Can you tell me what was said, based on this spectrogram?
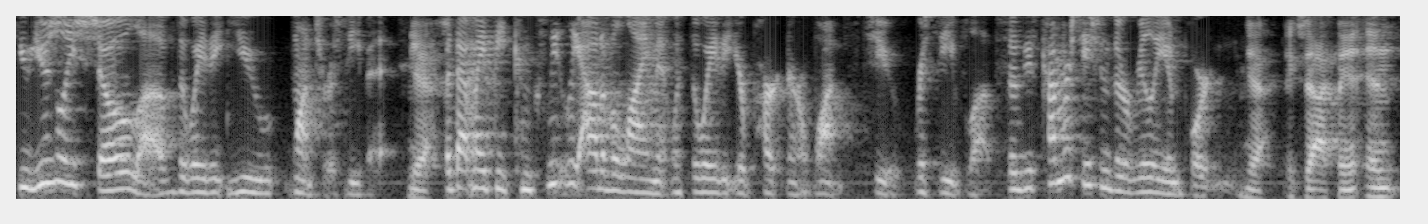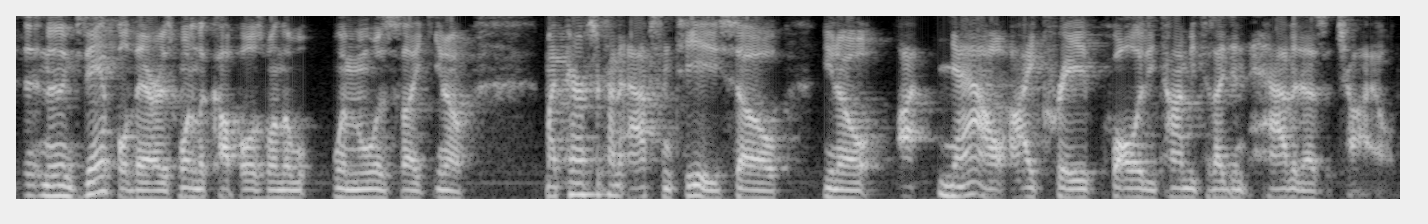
you usually show love the way that you want to receive it Yeah. but that might be completely out of alignment with the way that your partner wants to receive love. So these conversations are really important. Yeah, exactly. And, and an example there is one of the couples, one of the women was like, you know, my parents are kind of absentee. So, you know, I, now I crave quality time because I didn't have it as a child.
